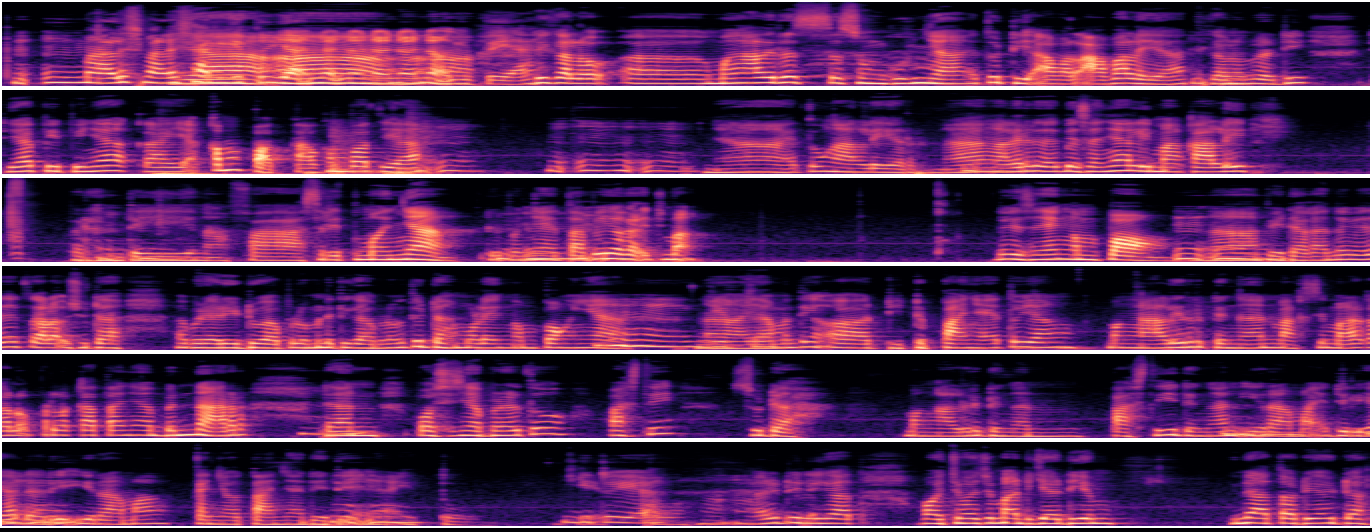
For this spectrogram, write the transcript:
Mm-mm, Males-malesan Ya, gitu ya, ah, nyonyok-nyonyok ah. gitu ya. Jadi kalau eh, mengalir sesungguhnya itu di awal-awal ya, 30 menit tadi dia pipinya kayak kempot, tahu kempot ya? Mm-mm, mm-mm, mm-mm. Nah, itu ngalir. Nah, ngalir tapi biasanya lima kali berhenti nafas, ritmenya, ritmenya tapi ya kayak cuma itu biasanya ngempong. Nah, bedakan tuh biasanya kalau sudah lebih dari 20 menit 30 menit itu udah mulai ngempongnya. Hmm, Nah, gitu. yang penting eh, di depannya itu yang mengalir dengan maksimal. Kalau perlekatannya benar dan posisinya benar itu pasti sudah mengalir dengan pasti dengan irama dilihat dari irama kenyotannya dedeknya itu. Gitu ya. Mm-mm. Jadi dilihat cuma-cuma dia diem ini atau dia udah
